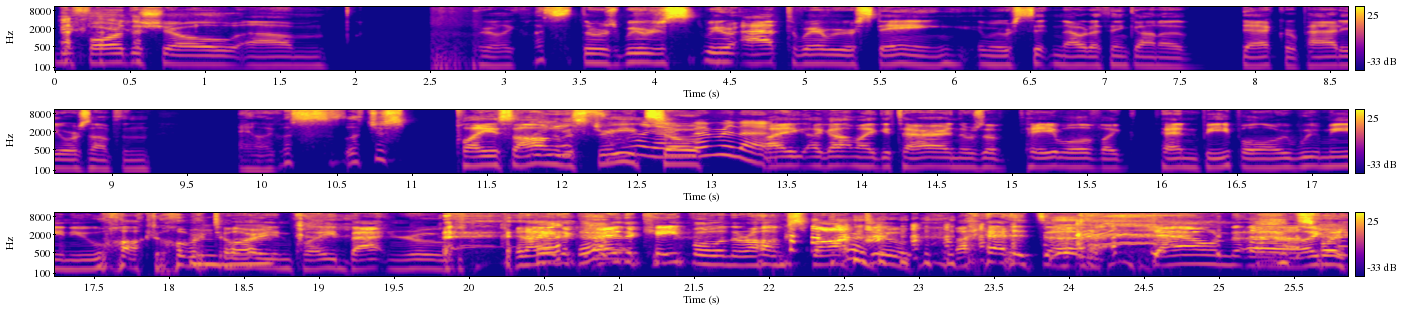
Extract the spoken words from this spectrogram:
before the show, um, we were like, let's. There was we were just we were at where we were staying, and we were sitting out, I think, on a deck or patio or something, and like let's let's just play a song in the street. Song, I So remember that. I, I got my guitar and there was a table of like 10 people and we, me and you walked over to Tori and played Baton Rouge and I had, the, I had the capo in the wrong spot too I had it uh, down uh, like funny.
